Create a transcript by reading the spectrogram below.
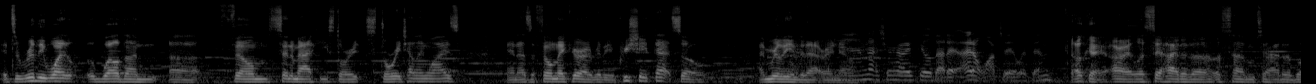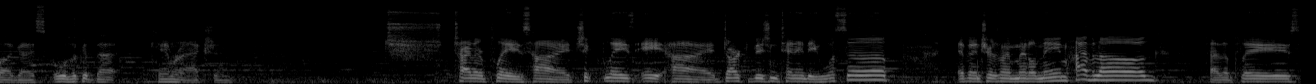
It's a really well, well done uh, film, cinematic story, storytelling wise, and as a filmmaker, I really appreciate that. So, I'm really into that right Yeah, now. I'm not sure how I feel about it. I don't watch it with him. Okay, all right. Let's say hi to the. Let's have him say hi to the vlog, guys. Oh, look at that camera action. Tyler plays hi. Chick Blaze eight hi. Dark Vision 1080 what's up? Adventure is my middle name. Hi vlog. Tyler plays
